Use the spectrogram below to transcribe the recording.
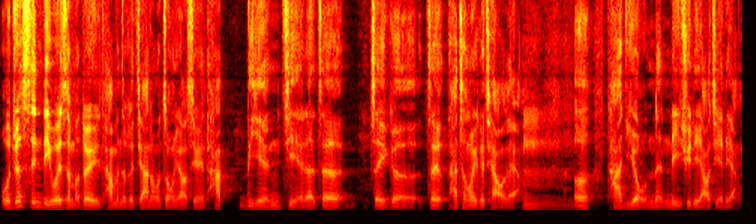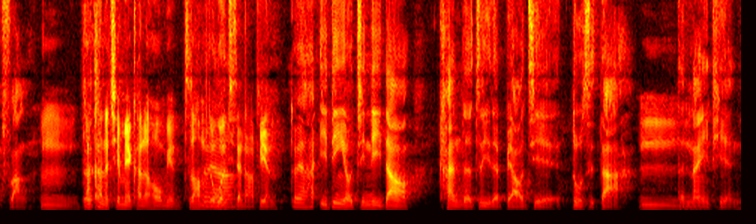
我觉得 Cindy 为什么对于他们这个家那么重要，是因为他连接了这这个这，他成为一个桥梁。嗯，而他有能力去了解两方。嗯，他看了前面，也看了后面，知道他们的问题在哪边。对啊，他一定有经历到看着自己的表姐肚子大，嗯的那一天，嗯、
